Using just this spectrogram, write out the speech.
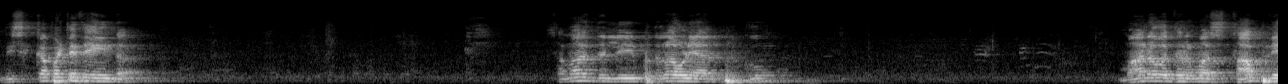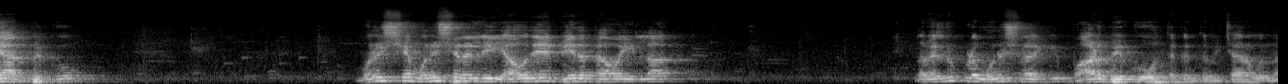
ನಿಷ್ಕಪಟತೆಯಿಂದ ಸಮಾಜದಲ್ಲಿ ಬದಲಾವಣೆ ಆಗಬೇಕು. ಮಾನವ ಧರ್ಮ ಸ್ಥಾಪನೆ ಆಗಬೇಕು. ಮನುಷ್ಯ ಮನುಷ್ಯರಲ್ಲಿ ಯಾವುದೇ ಭೇದ ಭಾವ ಇಲ್ಲ ನಾವೆಲ್ಲರೂ ಕೂಡ ಮನುಷ್ಯರಾಗಿ ಬಾಳ್ಬೇಕು ಅಂತಕ್ಕಂಥ ವಿಚಾರವನ್ನ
